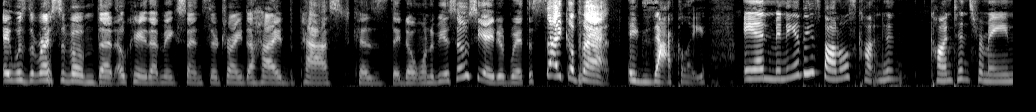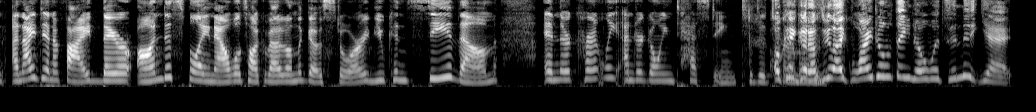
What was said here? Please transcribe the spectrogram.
It was the rest of them that okay, that makes sense. They're trying to hide the past because they don't want to be associated with a psychopath. Exactly. And many of these bottles content contents remain unidentified. They're on display now. We'll talk about it on the ghost store. You can see them and they're currently undergoing testing to determine Okay, good. I was be like, why don't they know what's in it yet?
